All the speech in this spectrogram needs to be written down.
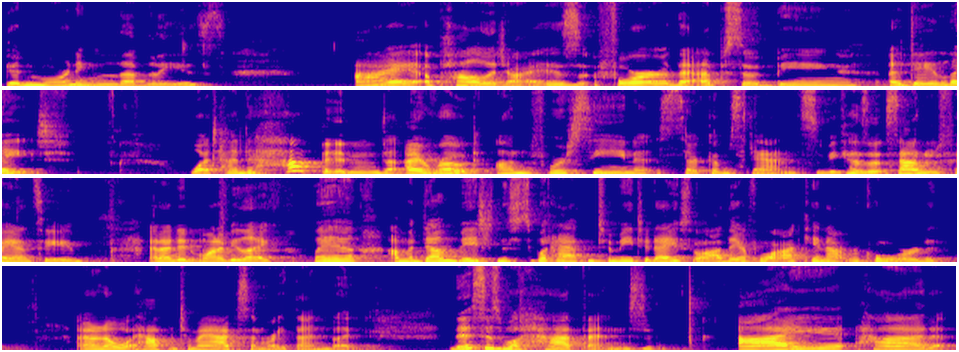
Good morning, lovelies. I apologize for the episode being a day late. What had happened? I wrote unforeseen circumstance because it sounded fancy, and I didn't want to be like, "Well, I'm a dumb bitch, and this is what happened to me today, so I therefore I cannot record." I don't know what happened to my accent right then, but this is what happened. I had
